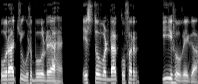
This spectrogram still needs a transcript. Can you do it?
ਕੋਰਾ ਝੂਠ ਬੋਲ ਰਿਹਾ ਹੈ, ਇਸ ਤੋਂ ਵੱਡਾ ਕੁਫਰ ਕੀ ਹੋਵੇਗਾ?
